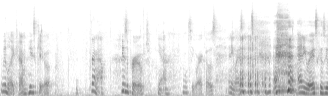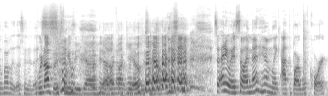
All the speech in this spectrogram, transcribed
We like him. He's cute. for now. He's approved. Yeah, we'll see where it goes. Anyways, anyways, because you'll probably listen to this. We're not boosting his ego. No, we're not- fuck we're you. boosting him on this. so, anyways, so I met him like at the bar with Court.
